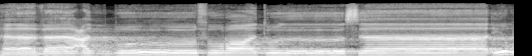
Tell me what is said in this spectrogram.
هذا عذب فرات سائغ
